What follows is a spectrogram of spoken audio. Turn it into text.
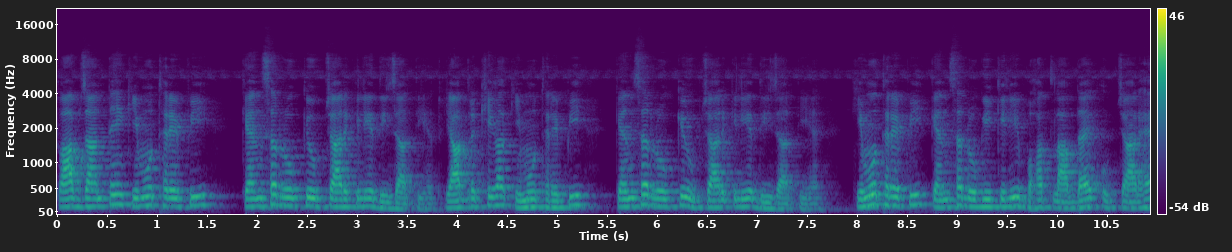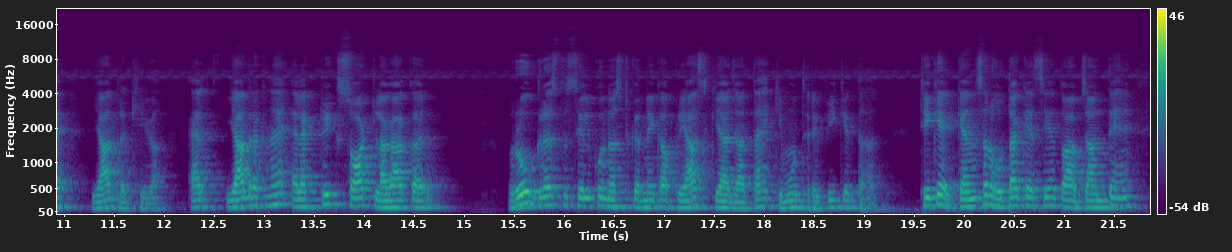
तो आप जानते हैं कीमोथेरेपी कैंसर रोग के उपचार के लिए दी जाती है। तो याद रखिएगा, कीमोथेरेपी कैंसर रोग के उपचार के लिए दी जाती है। कीमोथेरेपी कैंसर रोगी के लिए बहुत लाभदायक उपचार है, याद रखिएगा। याद रखना है इलेक्ट्रिक शॉट लगाकर रोगग्रस्त सेल को नष्ट करने का प्रयास किया जाता है कीमोथेरेपी के तहत। ठीक है? कैंसर होता कैसे है? तो आप जानते हैं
